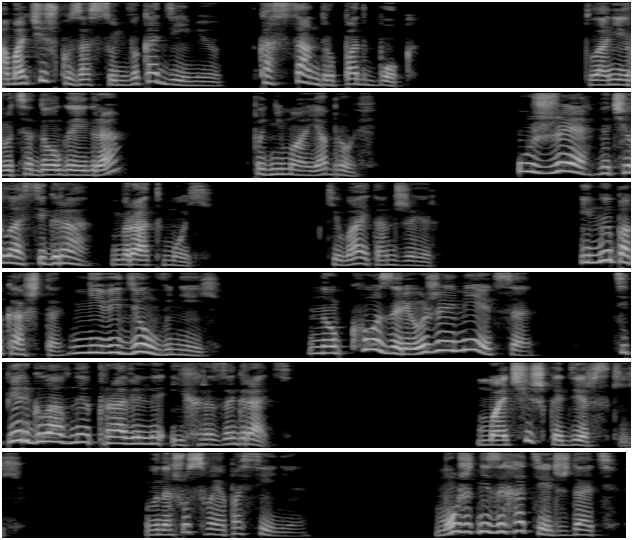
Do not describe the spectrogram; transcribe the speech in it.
а мальчишку засунь в академию, Кассандру под бок. Планируется долгая игра? Поднимаю я бровь. Уже началась игра, брат мой, кивает Анжейр. И мы пока что не ведем в ней. Но козыри уже имеются. Теперь главное правильно их разыграть. Мальчишка дерзкий. Выношу свои опасения. Может не захотеть ждать.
